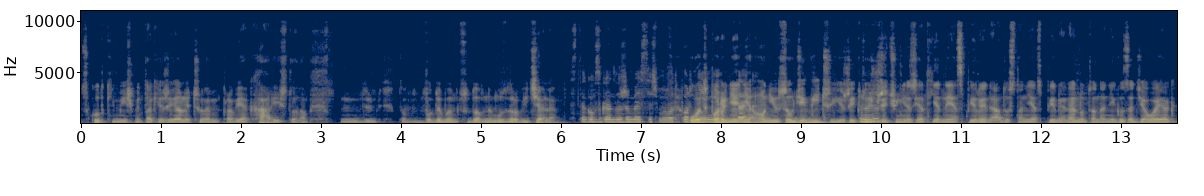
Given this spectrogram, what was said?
skutki mieliśmy takie, że ja leczyłem prawie jak Harris, to, tam, to w ogóle byłem cudownym uzdrowicielem. Z tego względu, że my jesteśmy uodpornieni. Uodpornieni, tak? a oni są dziewiczy. Jeżeli ktoś Mhm. w życiu nie zjadł jednej aspiryny, a dostanie aspirynę, no to na niego zadziała jak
